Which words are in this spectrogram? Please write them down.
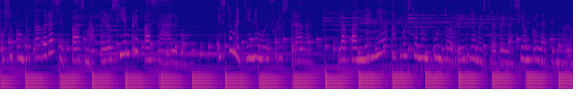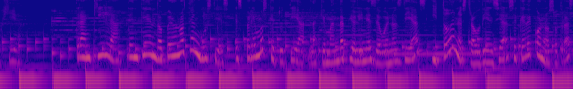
O su computadora se pasma, pero siempre pasa algo. Esto me tiene muy frustrada. La pandemia ha puesto en un punto horrible nuestra relación con la tecnología. Tranquila, te entiendo, pero no te angusties. Esperemos que tu tía, la que manda piolines de buenos días, y toda nuestra audiencia se quede con nosotras,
